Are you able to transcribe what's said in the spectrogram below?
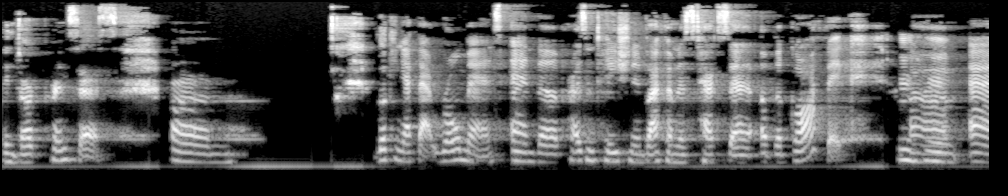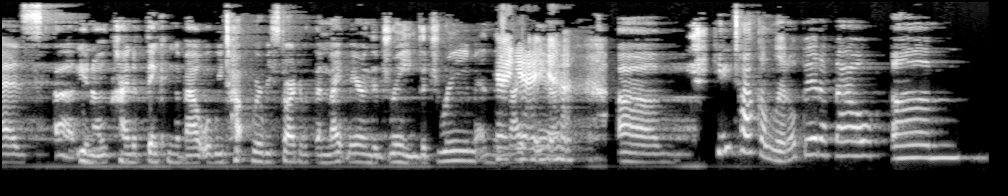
in dark princess um, looking at that romance and the presentation in black feminist texts of the gothic mm-hmm. um, as uh, you know kind of thinking about where we talk where we started with the nightmare and the dream the dream and the yeah, nightmare yeah, yeah. Um, can you talk a little bit about um,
